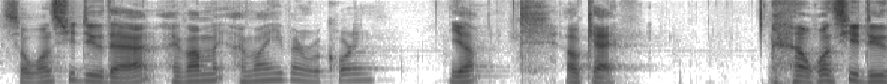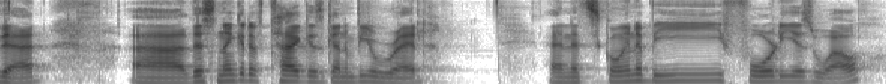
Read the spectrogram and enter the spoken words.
So once you do that, am I, am I even recording? Yeah. Okay. once you do that, uh, this negative tag is gonna be red and it's going to be 40 as well,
